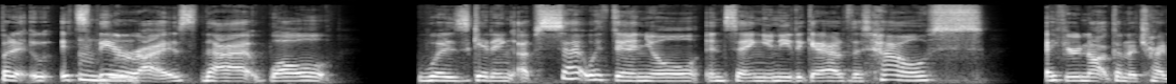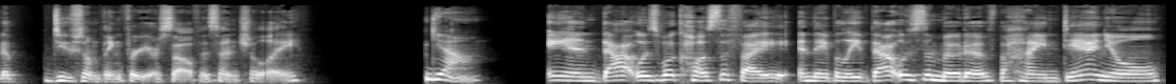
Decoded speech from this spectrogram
but it, it's Mhm. theorized that Walt was getting upset with Daniel and saying, You need to get out of this house if you're not going to try to do something for yourself, essentially. Yeah. And that was what caused the fight. And they believe that was the motive behind Daniel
